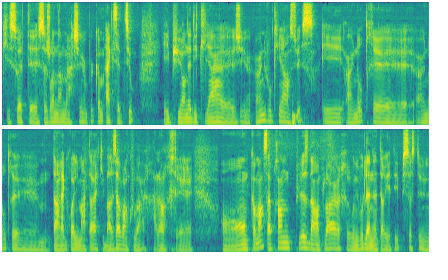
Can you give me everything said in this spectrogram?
qui souhaitent se joindre dans le marché, un peu comme Acceptio. Et puis, on a des clients, j'ai un, nouveau client en Suisse et un autre, un autre dans l'agroalimentaire qui est basé à Vancouver. Alors, on, commence à prendre plus d'ampleur au niveau de la notoriété. Puis ça, c'est une,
